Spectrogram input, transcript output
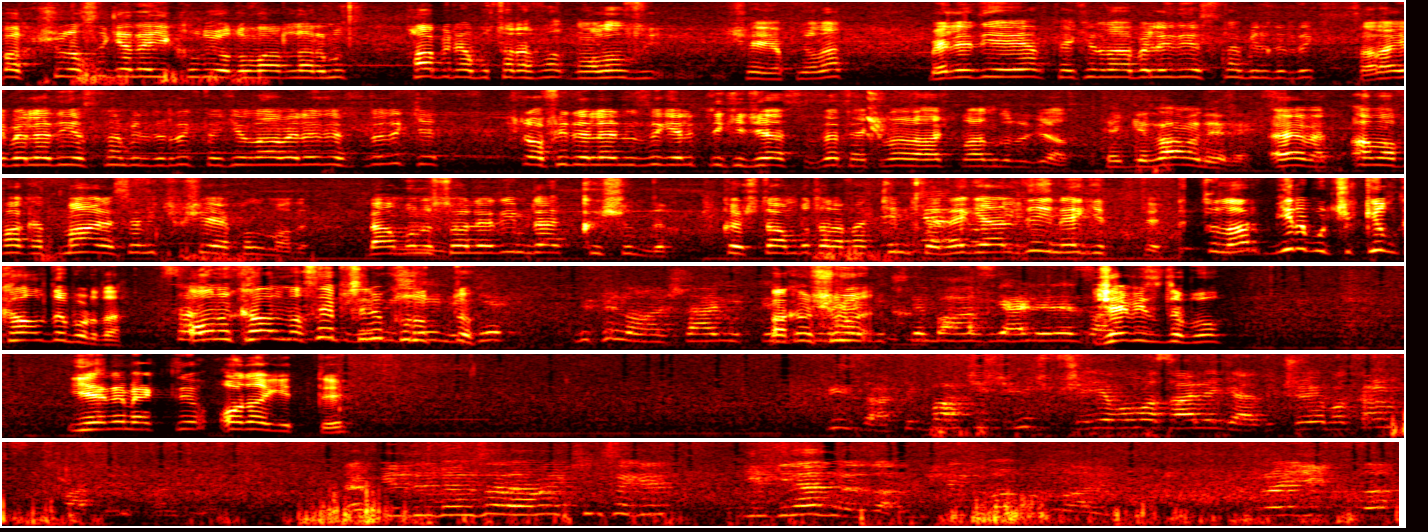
Bak şurası gene yıkılıyor duvarlarımız. Habire bu tarafa moloz şey yapıyorlar. Belediyeye, Tekirdağ Belediyesi'ne bildirdik. Saray Belediyesi'ne bildirdik. Tekirdağ Belediyesi dedi ki işte o fidelerinizi gelip dikeceğiz size. Tekrar ağaçlandıracağız. Tekirdağ mı dedi? Evet ama fakat maalesef hiçbir şey yapılmadı. Ben bunu söylediğimde kışındı. Kıştan bu tarafa kimse ne geldi ne gitti. Gittiler bir buçuk yıl kaldı burada. Onu kalmasa hepsini şey kuruttu. Bütün ağaçlar gitti. Bakın şunu- gitti. Bazı yerlere zaten. Cevizdi bu. Yeğenim ekti, o da gitti. Biz artık bahçe için hiçbir şey yapamaz hale geldik. Şuraya bakar mısınız bahçe lütfen. Ya bildirmemize rağmen kimse gelip ilgilenmiyor zaten. Bir şey sormadı daha iyi. Burayı yıktılar.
